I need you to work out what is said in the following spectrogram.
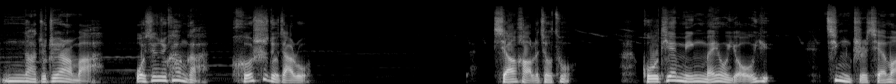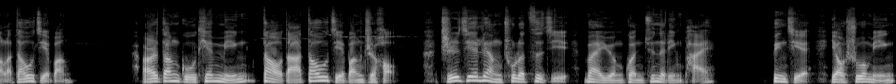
那就这样吧，我先去看看。合适就加入。想好了就做。古天明没有犹豫，径直前往了刀界帮。而当古天明到达刀界帮之后，直接亮出了自己外院冠军的令牌，并且要说明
